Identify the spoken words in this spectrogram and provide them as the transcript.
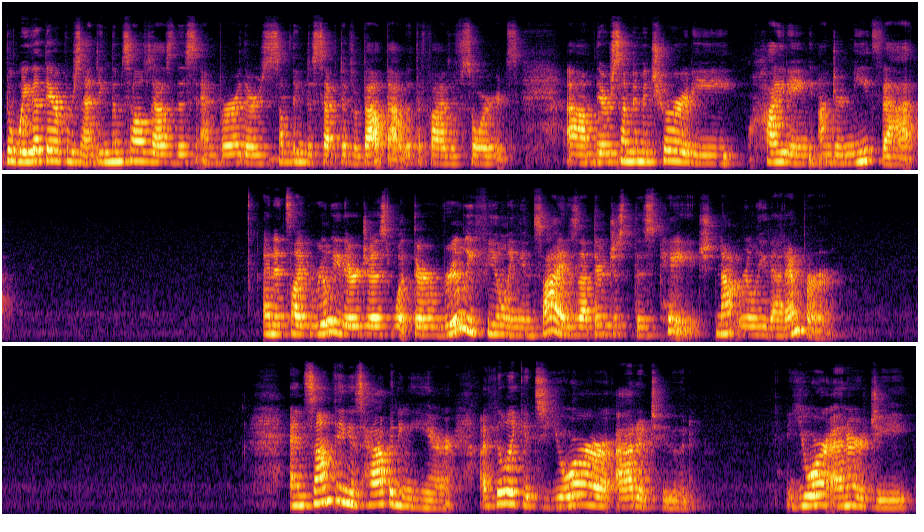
the way that they're presenting themselves as this Emperor, there's something deceptive about that with the Five of Swords. Um, there's some immaturity hiding underneath that and it's like really they're just what they're really feeling inside is that they're just this page, not really that emperor. And something is happening here. I feel like it's your attitude, your energy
